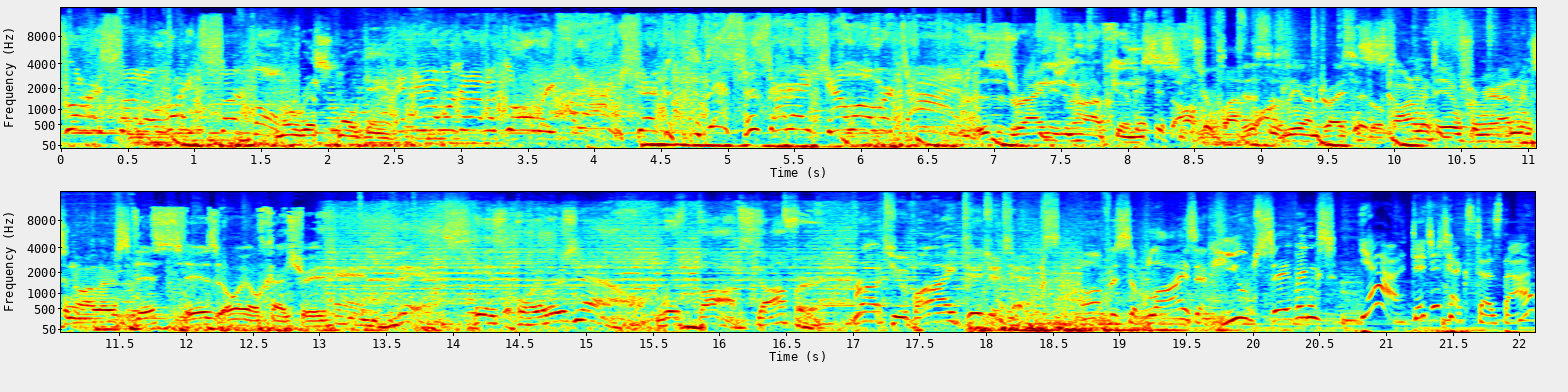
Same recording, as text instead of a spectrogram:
Draisaitl, right circle! No risk, no game. And now we're gonna have a goalie in action! This is NHL overtime! This is Ryan Nugent Hopkins. This is Oscar Platt. This is Leon Draisaitl. This is Connor McDavid from your Edmonton Oilers. This is Oil Country. And this is Oilers Now with Bob Stauffer. Brought to you by Digitex. Office supplies at huge savings? Yeah, Digitex does that.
